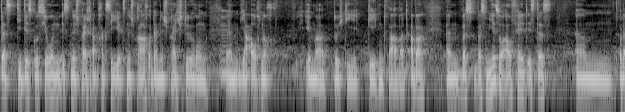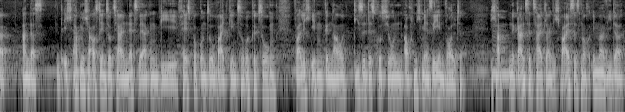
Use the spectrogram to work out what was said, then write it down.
dass die Diskussion, ist eine Sprechapraxie jetzt eine Sprach- oder eine Sprechstörung, mhm. ähm, ja auch noch immer durch die Gegend wabert. Aber ähm, was, was mir so auffällt, ist, dass, ähm, oder anders, ich habe mich ja aus den sozialen Netzwerken wie Facebook und so weitgehend zurückgezogen, weil ich eben genau diese Diskussionen auch nicht mehr sehen wollte. Ich mhm. habe eine ganze Zeit lang, ich weiß es noch, immer wieder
